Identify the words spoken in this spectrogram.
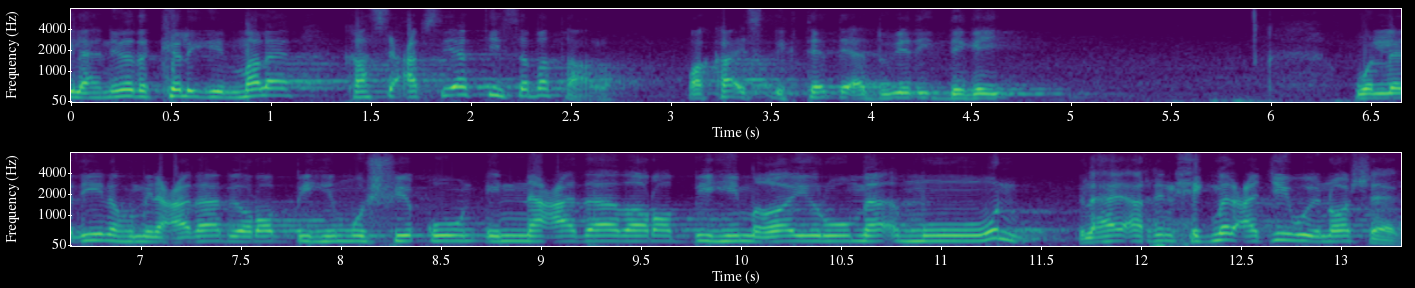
ilaahnimada keligii male kaasi cabsi agtiisa ma taalo waa kaa isdhigtee dee adduunyadii degay والذين هم من عذاب ربهم مشفقون إن عذاب ربهم غير مأمون إلهي أرين حكمة عجيب وإنه شيء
